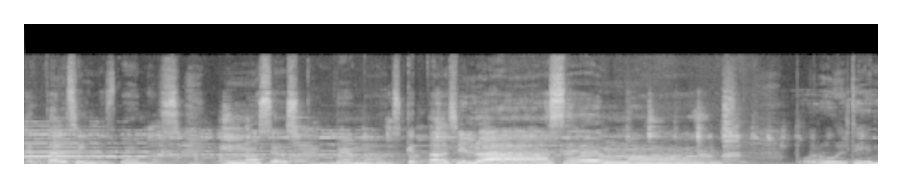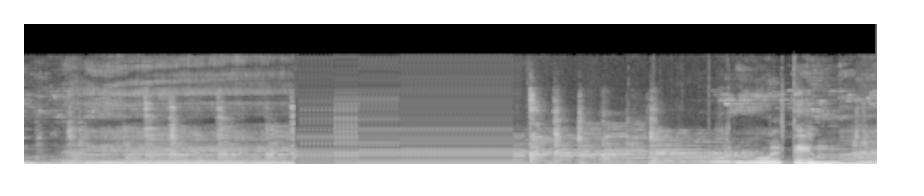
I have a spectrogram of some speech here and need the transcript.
¿Qué tal si nos vemos y nos escondemos? ¿Qué tal si lo hacemos por última vez? Por última vez.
